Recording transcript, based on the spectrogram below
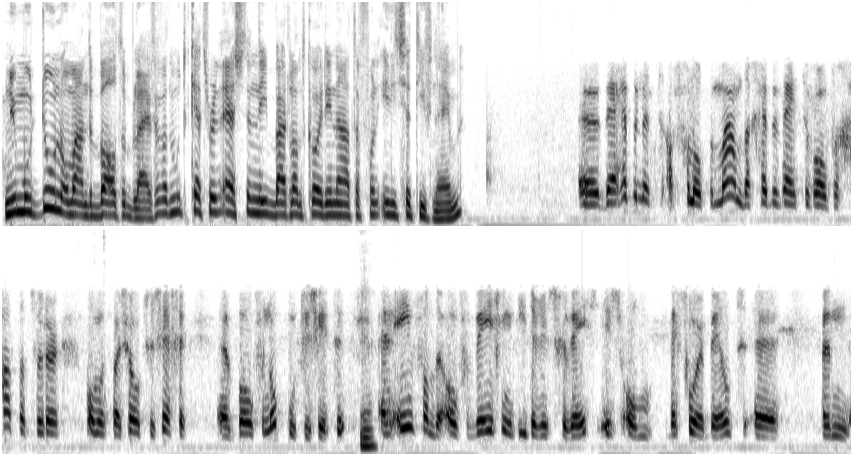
nu moet doen om aan de bal te blijven? Wat moet Catherine Ashton, die buitenlandcoördinator, voor een initiatief nemen? Uh, wij hebben het afgelopen maandag hebben wij het erover gehad dat we er, om het maar zo te zeggen, uh, bovenop moeten zitten. Ja. En een van de overwegingen die er is geweest is om bijvoorbeeld uh, een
